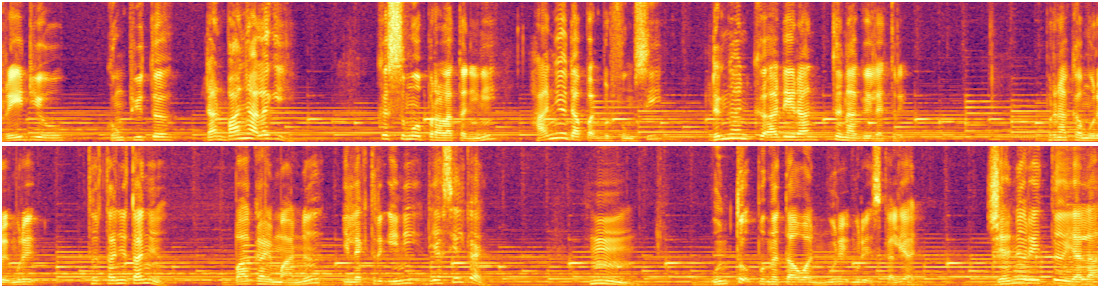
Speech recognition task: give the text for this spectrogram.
radio, komputer dan banyak lagi. Kesemua peralatan ini hanya dapat berfungsi dengan kehadiran tenaga elektrik. Pernahkah murid-murid tertanya-tanya bagaimana elektrik ini dihasilkan? Hmm, untuk pengetahuan murid-murid sekalian, generator ialah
